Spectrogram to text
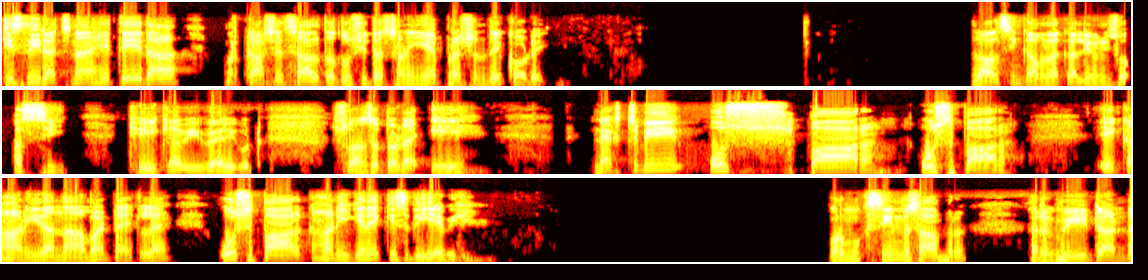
ਕਿਸ ਦੀ ਰਚਨਾ ਹੈ ਤੇ ਇਹਦਾ ਪ੍ਰਕਾਸ਼ਿਤ ਸਾਲ ਤਾਂ ਤੁਸੀਂ ਦੱਸਣਾ ਹੀ ਹੈ, ਪ੍ਰਸ਼ਨ ਦੇ ਅਕੋਰਡਿੰਗ ਲਾਲ ਸਿੰਘ ਕਮਲਾ ਕਾਲੀ 1980 ਠੀਕ ਹੈ ਵੀ ਵੈਰੀ ਗੁੱਡ ਸੋ ਆਨਸਰ ਤੁਹਾਡਾ ਏ ਨੈਕਸਟ ਵੀ ਉਸ ਪਾਰ ਉਸ ਪਾਰ, ਇਹ ਕਹਾਣੀ ਦਾ ਨਾਮ ਹੈ ਟਾਈਟਲ ਹੈ, ਉਸ ਪਾਰ ਕਹਾਣੀ ਕਹਿੰਦੇ ਕਿਸ ਦੀ ਹੈ ਵੀ? ਗੁਰਮੁਖ ਸਿੰਘ ਮੁਸਾਫਰ ਰਗਵੀਰ ਢੰਡ,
